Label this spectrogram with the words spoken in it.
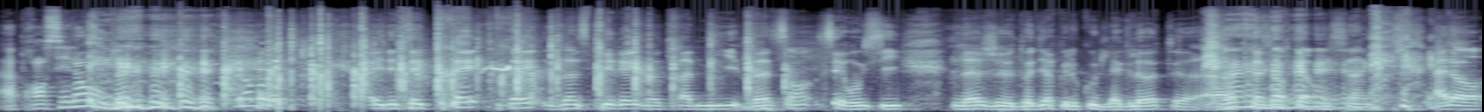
apprends ces langues. Il était très, très inspiré, notre ami Vincent Serroussi. Là, je dois dire que le coup de la glotte à 13h45. Alors,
